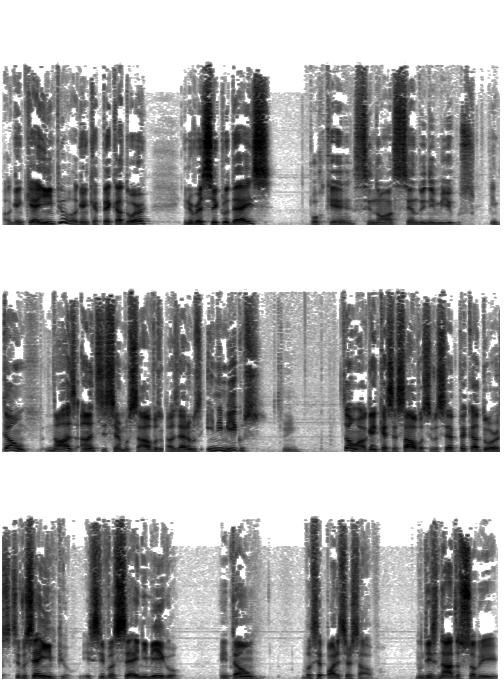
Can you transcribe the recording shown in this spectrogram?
Alguém que é ímpio, alguém que é pecador. E no versículo 10, Porque se nós, sendo inimigos. então, nós, antes de sermos salvos, nós éramos inimigos. Sim. Então, alguém quer ser salvo? Se você é pecador, se você é ímpio e se você é inimigo, então você pode ser salvo. Não diz nada sobre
